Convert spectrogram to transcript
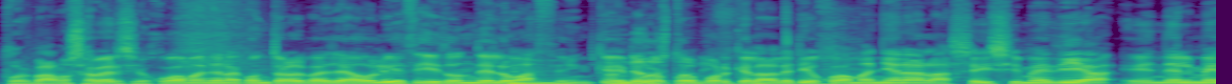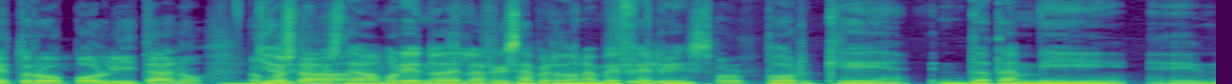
Pues vamos a ver si juega mañana contra el Valladolid y dónde lo hace, en qué puesto, porque el Atlético juega mañana a las seis y media en el Metropolitano. Yo es que me estaba muriendo de la risa, perdóname, Félix, porque dada mi, eh,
